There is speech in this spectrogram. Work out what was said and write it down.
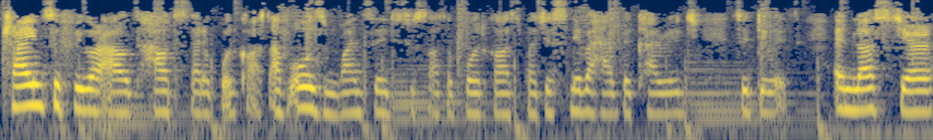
trying to figure out how to start a podcast. I've always wanted to start a podcast, but just never had the courage to do it. And last year,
